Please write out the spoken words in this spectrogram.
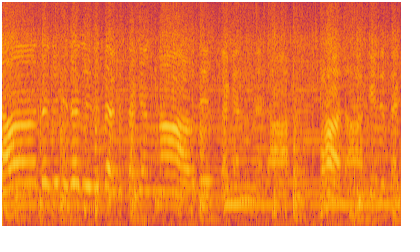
തകന്ന തകന്ന തകന്ന തകന്ന തകന്ന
